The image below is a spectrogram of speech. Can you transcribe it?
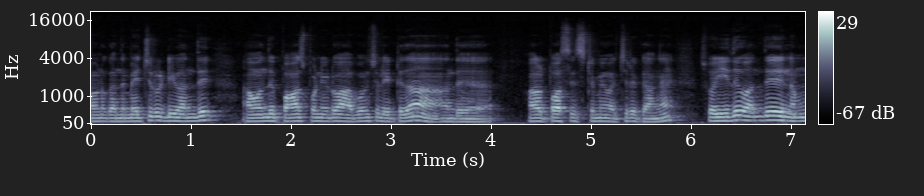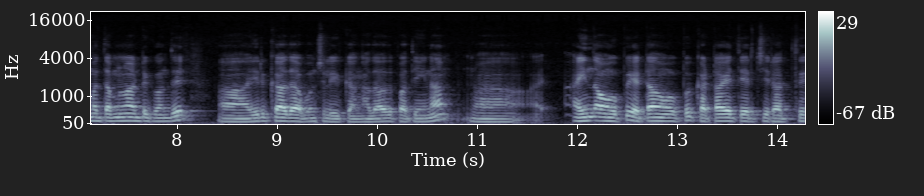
அவனுக்கு அந்த மெச்சூரிட்டி வந்து அவன் வந்து பாஸ் பண்ணிவிடுவான் அப்படின்னு சொல்லிட்டு தான் அந்த ஆல் பாஸ் சிஸ்டமே வச்சுருக்காங்க. ஸோ இது வந்து நம்ம தமிழ்நாட்டுக்கு வந்து இருக்காது அப்படின்னு சொல்லியிருக்காங்க. அதாவது பார்த்தீங்கன்னா ஐந்தாம் வகுப்பு எட்டாம் வகுப்பு கட்டாய தேர்ச்சி ரத்து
